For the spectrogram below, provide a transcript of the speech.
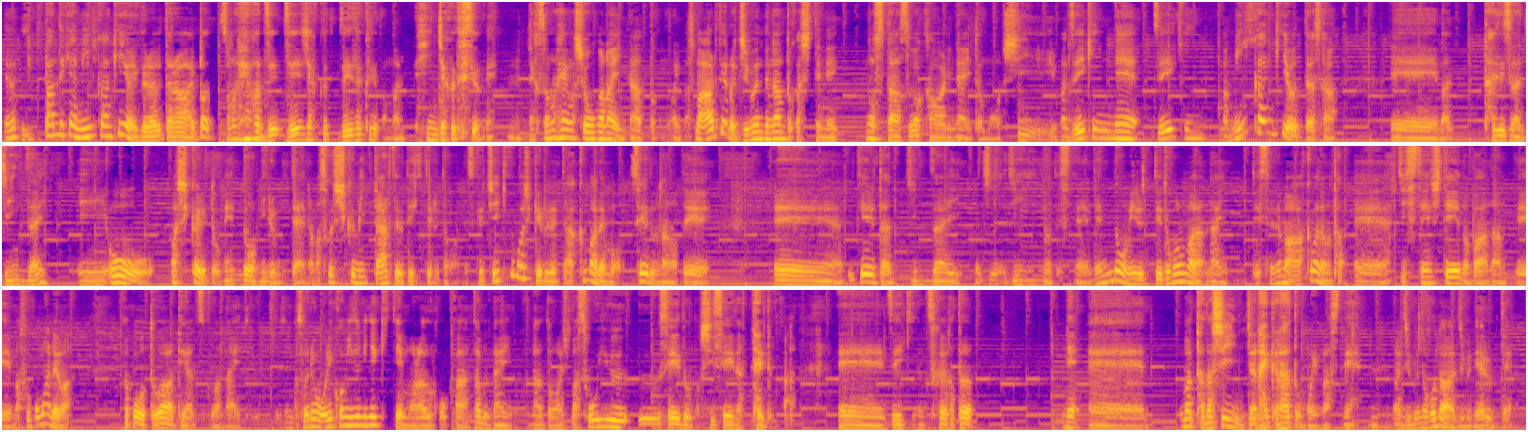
一般的な民間企業に比べたら、やっぱその辺は脆弱、脆弱というか、まあ、貧弱ですよね。うん。その辺はしょうがないなと思います。まあ、ある程度自分で何とかしてね、のスタンスは変わりないと思うし、まあ、税金ね、税金、まあ、民間企業ってさ、えー、まあ、大切な人材を、まあ、しっかりと面倒を見るみたいな、まあ、そういう仕組みってある程度できてると思うんですけど、地域公式ルってあくまでも制度なので、えー、受け入れた人材、人員のですね、面倒を見るっていうところはないんですよね。まあ、あくまでもえー、実践しての場なんで、まあ、そこまではサポートは手厚くはないという。まあ、それを織り込み済みで来てもらうほか多分ないのかなと思います。まあ、そういう制度の姿勢だったりとか、えー、税金の使い方、ね、えー、まあ、正しいんじゃないかなと思いますね。うん。まあ、自分のことは自分でやるみたいな、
